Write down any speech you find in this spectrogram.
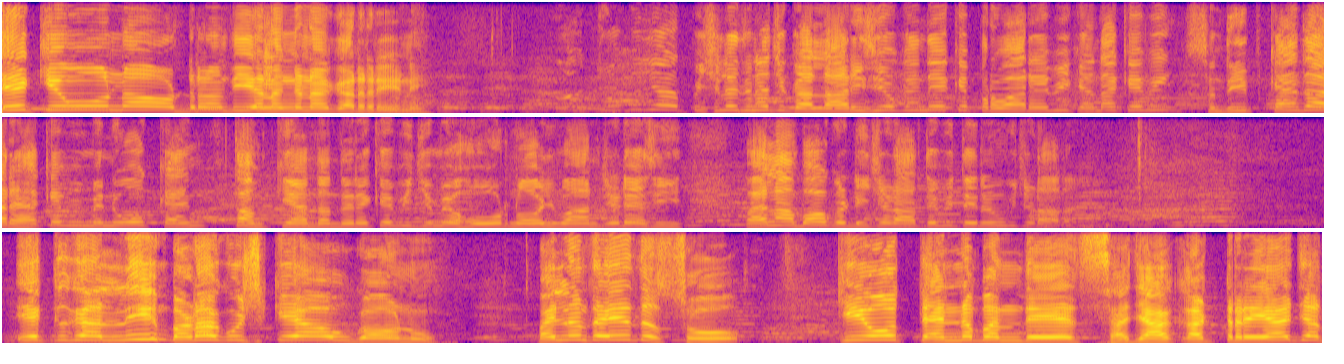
ਇਹ ਕਿਉਂ ਉਹਨਾਂ ਆਰਡਰਾਂ ਦੀ ਉਲੰਘਣਾ ਕਰ ਰਹੇ ਨੇ? ਪਿਛਲੇ ਦਿਨਾਂ 'ਚ ਗੱਲ ਆ ਰਹੀ ਸੀ ਉਹ ਕਹਿੰਦੇ ਕਿ ਪਰਿਵਾਰ ਇਹ ਵੀ ਕਹਿੰਦਾ ਕਿ ਵੀ ਸੰਦੀਪ ਕਹਿੰਦਾ ਰਿਹਾ ਕਿ ਵੀ ਮੈਨੂੰ ਉਹ ਧਮਕੀਆਂ ਦਿੰਦੇ ਨੇ ਕਿ ਵੀ ਜਿਵੇਂ ਹੋਰ ਨੌਜਵਾਨ ਜਿਹੜੇ ਅਸੀਂ ਪਹਿਲਾਂ ਬਹੁਤ ਗੱਡੀ ਚੜਾਤੇ ਵੀ ਤੈਨੂੰ ਵੀ ਚੜਾ ਦਾਂਗੇ। ਇੱਕ ਗੱਲ ਨਹੀਂ ਬੜਾ ਕੁਝ ਕਿਹਾ ਹੋਊਗਾ ਉਹਨੂੰ। ਪਹਿਲਾਂ ਤਾਂ ਇਹ ਦੱਸੋ ਕਿ ਉਹ ਤਿੰਨ ਬੰਦੇ ਸਜ਼ਾ ਕੱਟ ਰਹੇ ਆ ਜਾਂ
